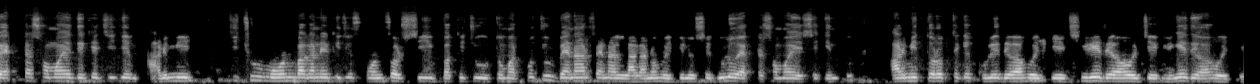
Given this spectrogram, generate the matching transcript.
একটা সময়ে দেখেছি যে আর্মি কিছু মোহনবাগানের কিছু স্পন্সরশিপ বা কিছু তোমার প্রচুর ব্যানার ফ্যানার লাগানো হয়েছিল, সেগুলো একটা সময় এসে কিন্তু আর্মির তরফ থেকে খুলে দেওয়া হয়েছে, ছিঁড়ে দেওয়া হয়েছে, ভেঙে দেওয়া হয়েছে।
